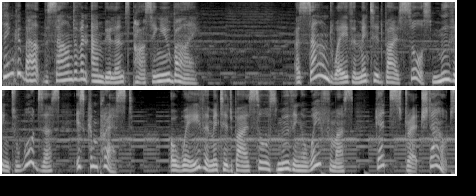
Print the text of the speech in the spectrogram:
Think about the sound of an ambulance passing you by. A sound wave emitted by a source moving towards us is compressed. A wave emitted by a source moving away from us gets stretched out.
